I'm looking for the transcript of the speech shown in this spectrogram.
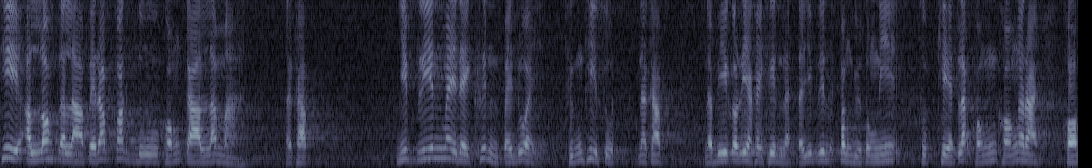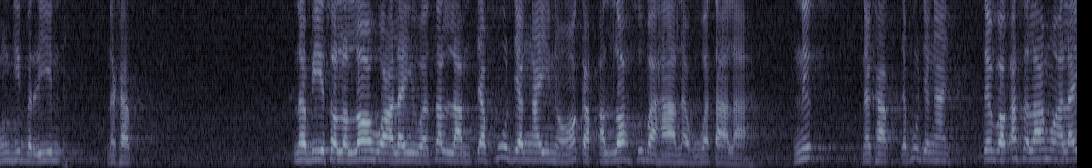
ที่อัลลอฮฺตะอาลาไปรับฟัดดูของการละหมาดนะครับ ยิบรีนไม่ได้ขึ้นไปด้วยถึงที่สุดนะครับ นบีก็เรียกให้ขึ้นแหละแต่ยิบรีนต้องอยู่ตรงนี้สุดเขตละของของอะไรของยิบรีนนะครับ นบีสุลต่านละฮ์อะลัยฮิวะสัลลัมจะพูดยังไงหนอกับอัลลอฮ์ซุบฮานะฮูวะตาลา นึกนะครับ จะพูดยังไงจะบอกอัสสลามุอะลัย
